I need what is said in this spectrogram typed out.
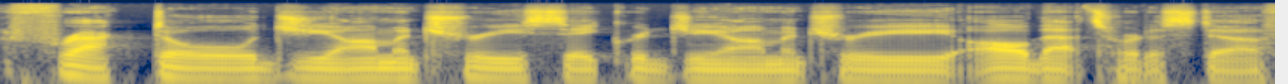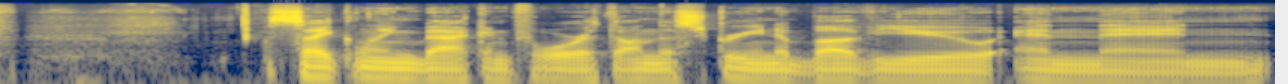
fractal geometry, sacred geometry, all that sort of stuff cycling back and forth on the screen above you and then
